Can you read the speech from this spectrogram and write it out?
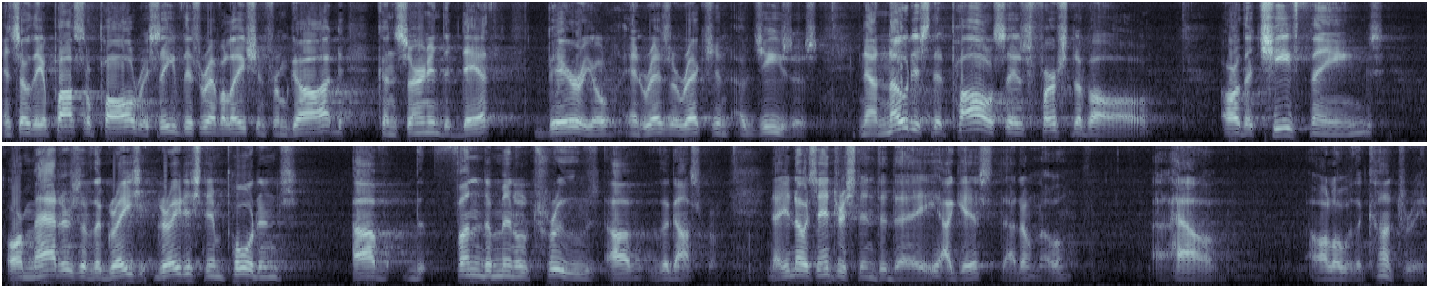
And so the Apostle Paul received this revelation from God concerning the death, burial, and resurrection of Jesus. Now, notice that Paul says, first of all, are the chief things or matters of the great, greatest importance of the fundamental truths of the gospel. Now, you know, it's interesting today, I guess, I don't know uh, how all over the country.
